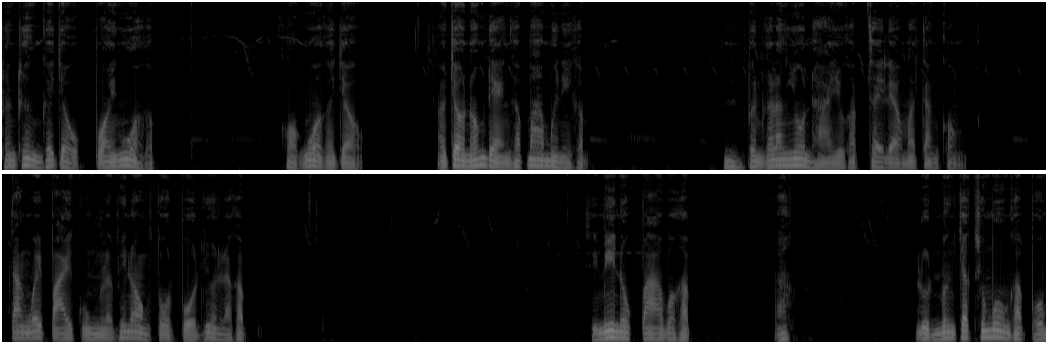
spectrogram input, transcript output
ทั้งเทิงเขาเจ้าปล่อยงัวครับ ขอกงัวเขาเจ้า เอาเจ้าน้องแดงครับมามือนี้ครับ อืมเพิ่นกำลังโยนหาอยู่ครับใส่แล้วมาตั้งกล่อง ตั้งไว้ปลายกรุงแล้วพี่น้องโตดโปรดยุ่นั่นแหละครับสิมีนกปลาบ่ครับอะหลุนเมืองจักชั่วโมงครับผม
